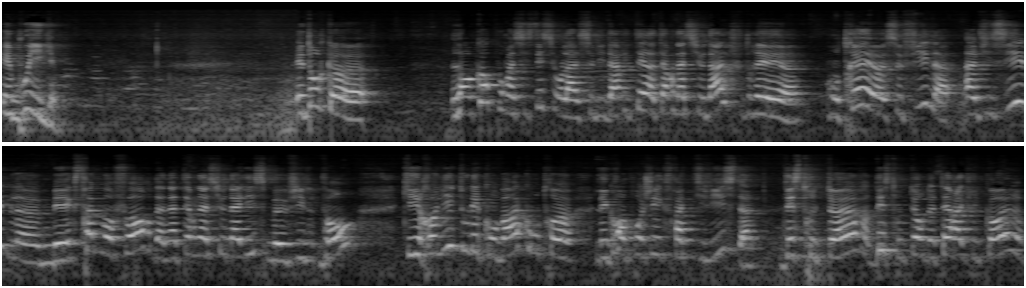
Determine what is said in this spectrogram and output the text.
et Bouygues. Et donc, euh, là encore, pour insister sur la solidarité internationale, je voudrais euh, montrer euh, ce fil invisible, mais extrêmement fort, d'un internationalisme vivant qui relie tous les combats contre les grands projets extractivistes, destructeurs, destructeurs de terres agricoles,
